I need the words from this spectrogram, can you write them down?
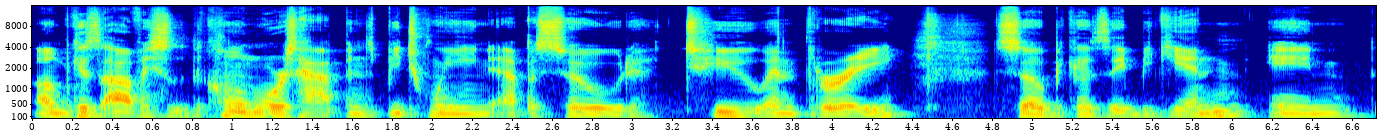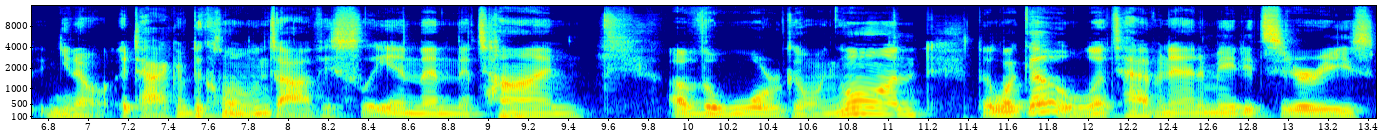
Um, because obviously the Clone Wars happens between episode two and three. So because they begin in, you know, Attack of the Clones, obviously, and then the time of the war going on, they're like, oh, let's have an animated series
